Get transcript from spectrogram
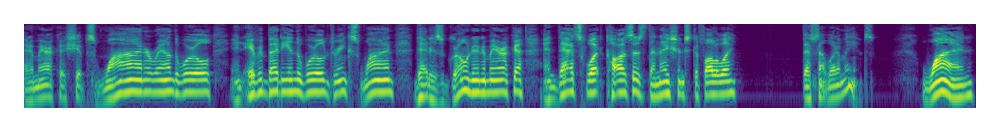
and America ships wine around the world, and everybody in the world drinks wine that is grown in America, and that's what causes the nations to fall away? That's not what it means. Wine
